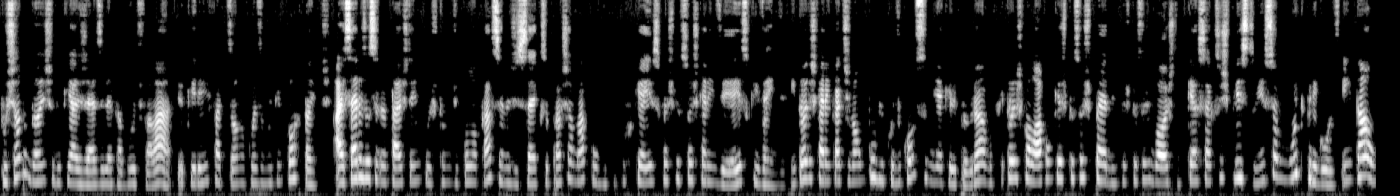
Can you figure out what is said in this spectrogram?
Puxando o gancho do que a Jéssica acabou de falar, eu queria enfatizar uma coisa muito importante. As séries ocidentais têm o costume de colocar cenas de sexo para chamar público, porque é isso que as pessoas querem ver, é isso que vende. Então eles querem cativar um público de consumir aquele programa, então eles colocam o que as pessoas pedem, o que as pessoas gostam, que é sexo explícito. E isso é muito perigoso. Então,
